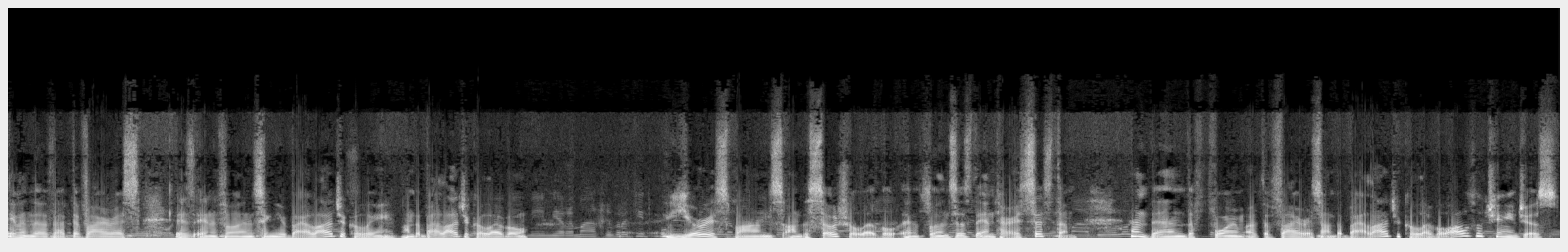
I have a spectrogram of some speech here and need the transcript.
even though that the virus is influencing you biologically on the biological level, your response on the social level influences the entire system. And then the form of the virus on the biological level also changes.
